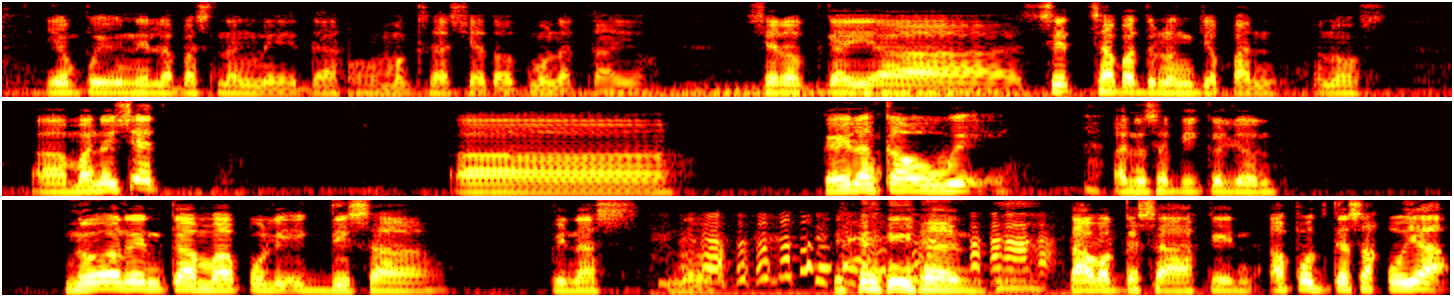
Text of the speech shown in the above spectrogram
Yan po yung nilabas ng NEDA. O, Magsa-shoutout muna tayo. Shoutout kay ah, Set Sabado ng Japan. Ano? Uh, Manoy Set. Ah, kailan ka uwi? Ano sa Bicol yun? No rin ka mapuliigdi sa Pinas. No. Yan. Tawag ka sa akin. Apod ka sa kuya.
